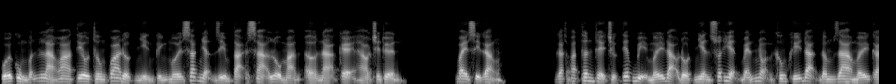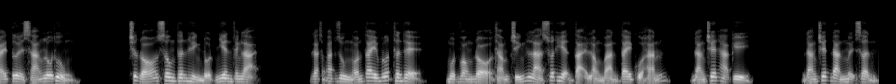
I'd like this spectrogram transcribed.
cuối cùng vẫn là hoa tiêu thông qua được nhìn kính mới xác nhận dìm tại xã lộ mạn ở nạ kệ hào trên thuyền. Bay xì gẳng. Gạt mặt thân thể trực tiếp bị mấy đạo đột nhiên xuất hiện bén nhọn không khí đạn đâm ra mấy cái tươi sáng lỗ thủng trước đó sông thân hình đột nhiên phanh lại. Gạt mặt dùng ngón tay vớt thân thể, một vòng đỏ thắm chính là xuất hiện tại lòng bàn tay của hắn, đáng chết hạ kỳ. Đáng chết đàn mệ sần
